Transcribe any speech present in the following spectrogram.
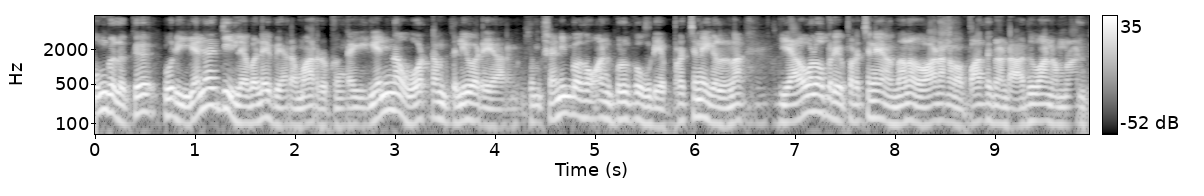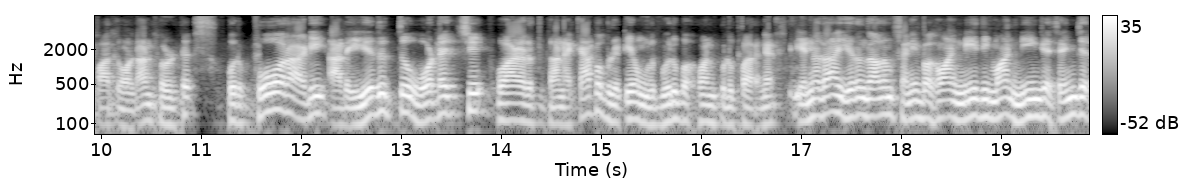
உங்களுக்கு ஒரு எனர்ஜி லெவலே வேற மாதிரி இருக்குங்க. என்ன ஓட்டம் தெளிவடைய ஆரம்பிக்கும்? சனி பகவான் கொடுக்கக்கூடிய பிரச்சனைகள்லாம் எவ்வளோ பெரிய பிரச்சனையாக இருந்தாலும் வாடா நம்ம பார்த்துக்கலாம்டா அதுவா நம்மளான்னு பார்த்துக்கோண்டான்னு சொல்லிட்டு ஒரு போராடி அதை எதிர்த்து உடைச்சு வாழறதுக்கான கேப்பபிலிட்டியை உங்களுக்கு குரு பகவான் கொடுப்பாருங்க. என்னதான் இருந்தாலும் சனி பகவான் நீதிமான் நீங்க செஞ்ச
